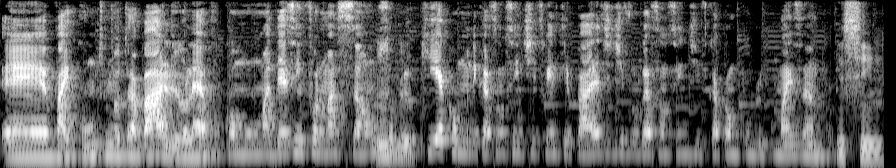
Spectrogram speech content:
é, vai contra o meu trabalho, eu levo como uma desinformação Uhum. sobre o que é comunicação científica entre pares e divulgação científica para um público mais amplo. E sim.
